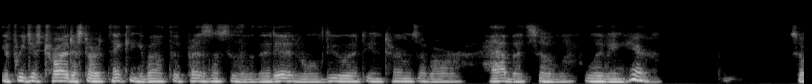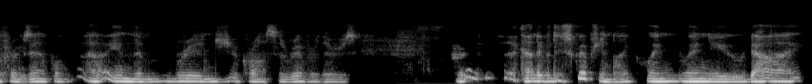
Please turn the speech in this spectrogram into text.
if we just try to start thinking about the presence of the dead, we'll do it in terms of our habits of living here. So, for example, uh, in the bridge across the river, there's a kind of a description like when when you die,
